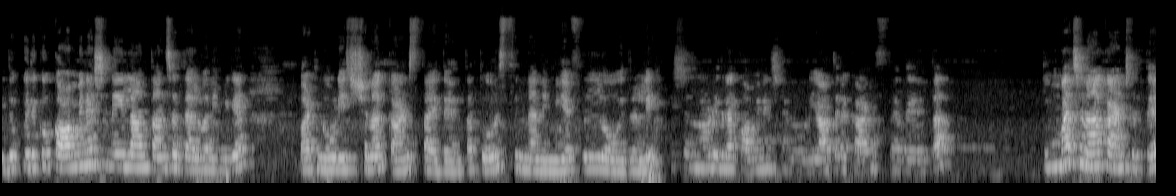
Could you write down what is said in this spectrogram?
ಇದಕ್ಕೂ ಇದಕ್ಕೂ ಕಾಂಬಿನೇಷನ್ ಇಲ್ಲ ಅಂತ ಅನ್ಸುತ್ತೆ ಅಲ್ವಾ ನಿಮಗೆ? ಬಟ್ ನೋಡಿ ಎಷ್ಟು ಚೆನ್ನಾಗಿ ಕಾಣಿಸ್ತಾ ಇದೆ ಅಂತ ತೋರಿಸ್ತೀನಿ ನಾನು ನಿಮಗೆ ಫುಲ್ಲು ಇದರಲ್ಲಿ. ನೋಡಿದ್ರೆ ಕಾಂಬಿನೇಷನ್ ನೋಡಿ ಯಾವ ಥರ ಕಾಣಿಸ್ತಾ ಇದೆ ಅಂತ? ತುಂಬ ಚೆನ್ನಾಗಿ ಕಾಣಿಸುತ್ತೆ.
